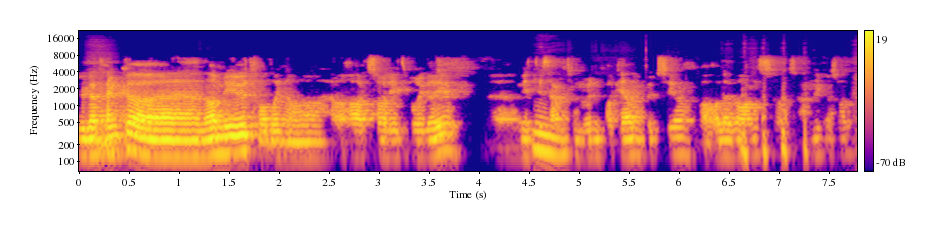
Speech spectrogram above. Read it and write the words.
du kan tenke det er mye utfordringer et så lite bryggeri midt i mm. sentrum uten parkering på utsida. Bare leveranse og sending og sånt.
